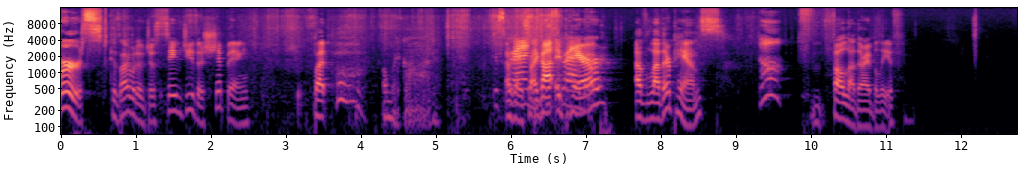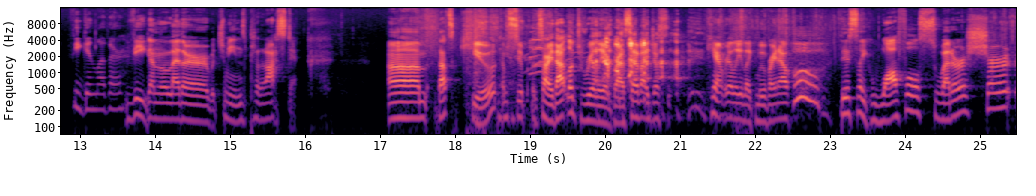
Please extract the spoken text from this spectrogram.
first because I would have just saved you the shipping. But, oh my God. Describe, Okay, so I got a describe pair of leather pants. Faux leather, I believe. It. Vegan leather. vegan leather, which means plastic. Um, that's cute. I'm super sorry. That looked really aggressive. I just can't really like move right now. this like waffle sweater shirt.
